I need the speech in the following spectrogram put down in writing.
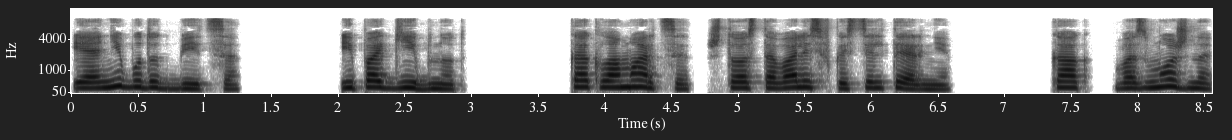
и они будут биться. И погибнут. Как ламарцы, что оставались в Кастельтерне. Как, возможно,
